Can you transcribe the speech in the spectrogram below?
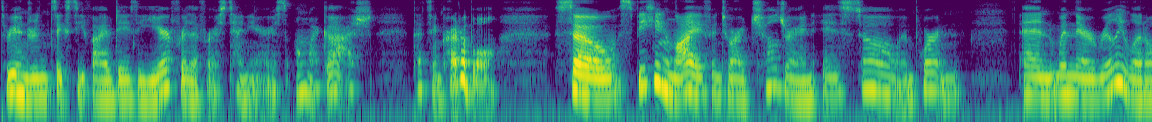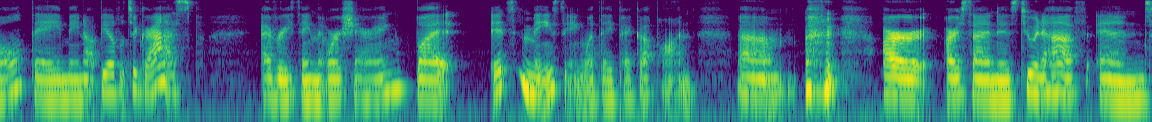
365 days a year for the first 10 years. Oh my gosh, that's incredible. So, speaking life into our children is so important. And when they're really little, they may not be able to grasp everything that we're sharing, but it's amazing what they pick up on. Um, our our son is two and a half, and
